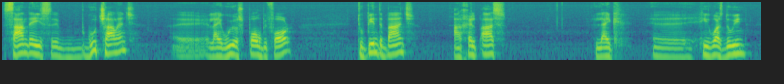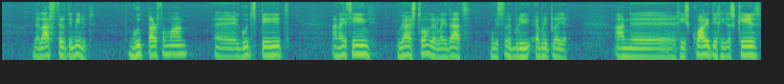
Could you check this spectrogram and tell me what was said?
Sunday is a good challenge, uh, like we spoke before, to be in the bench and help us, like uh, he was doing the last 30 minutes. Good performance, uh, good spirit, and I think we are stronger like that with every every player. And uh, his quality, his skills,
